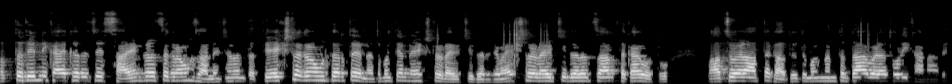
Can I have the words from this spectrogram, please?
फक्त त्यांनी काय करायचंय सायंकाळचं ग्राउंड झाल्याच्यानंतर ते एक्स्ट्रा ग्राउंड करताय ना तर मग त्यांना एक्स्ट्रा डाएटची गरज आहे. मग एक्स्ट्रा डाएटची गरजचा अर्थ काय होतो? पाच वेळा आता खातोय तर मग नंतर दहा वेळा थोडी खाणार आहे.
